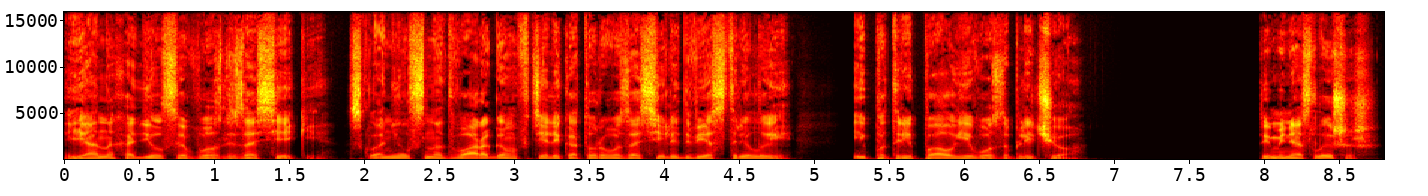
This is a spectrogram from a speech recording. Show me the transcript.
я находился возле засеки, склонился над варагом, в теле которого засели две стрелы, и потрепал его за плечо. «Ты меня слышишь?»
